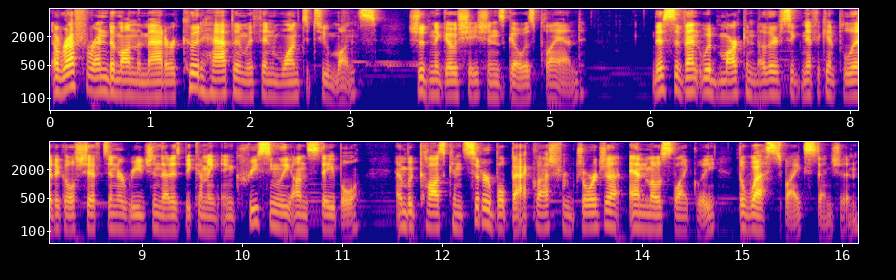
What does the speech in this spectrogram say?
A referendum on the matter could happen within one to two months, should negotiations go as planned. This event would mark another significant political shift in a region that is becoming increasingly unstable, and would cause considerable backlash from Georgia and most likely, the West by extension.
